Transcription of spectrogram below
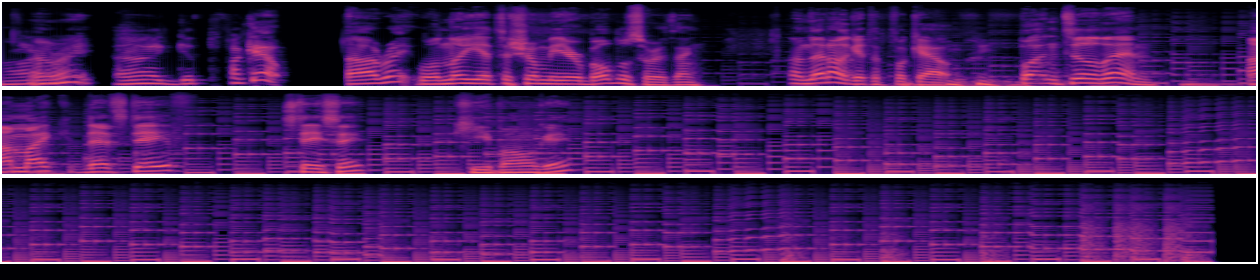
All All right. Uh, get the fuck out. All right. Well, no, you have to show me your Bulbasaur thing, and then I'll get the fuck out. but until then, I'm Mike. That's Dave. Stay safe. Keep on game.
